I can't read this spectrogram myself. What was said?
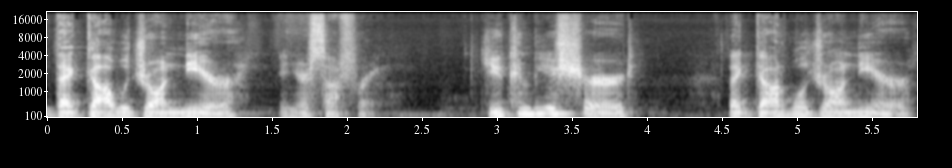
that God will draw near in your suffering. You can be assured that God will draw near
